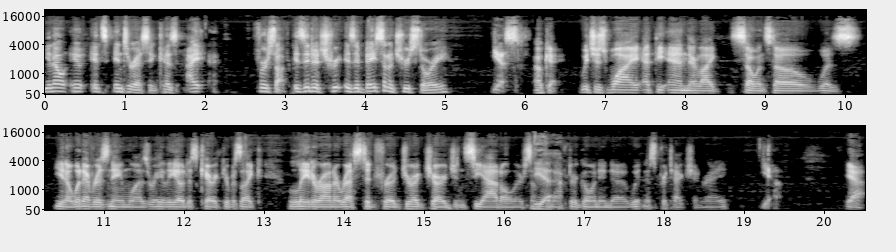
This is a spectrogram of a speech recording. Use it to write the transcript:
you know, it, it's interesting because I, first off, is it a true? Is it based on a true story? yes. Okay, which is why at the end they're like, so and so was, you know, whatever his name was, Ray Liotta's character was like later on arrested for a drug charge in Seattle or something Yeah. after going into witness protection, right? Yeah. Yeah.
